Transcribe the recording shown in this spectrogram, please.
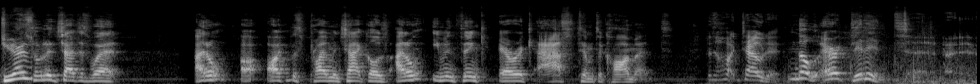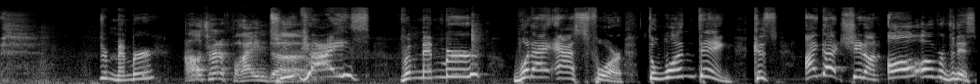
Do you guys Someone in chat just went. I don't. Uh, Octopus Prime in chat goes. I don't even think Eric asked him to comment. No, I doubt it. No, Eric didn't. remember? I'll try to find. Do Uh, you guys remember what I asked for? The one thing, because I got shit on all over for this.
